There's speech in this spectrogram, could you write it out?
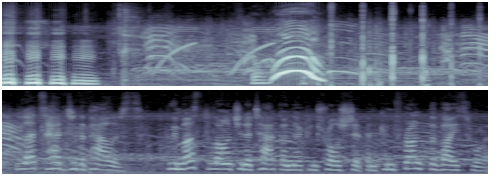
Woo! Let's head to the palace. We must launch an attack on their control ship and confront the Viceroy.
